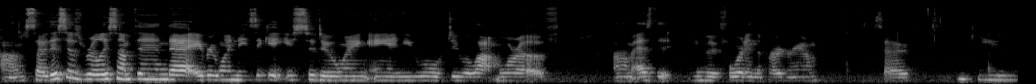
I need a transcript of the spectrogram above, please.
Um, so this is really something that everyone needs to get used to doing and you will do a lot more of um, as the, you move forward in the program. So, thank you.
